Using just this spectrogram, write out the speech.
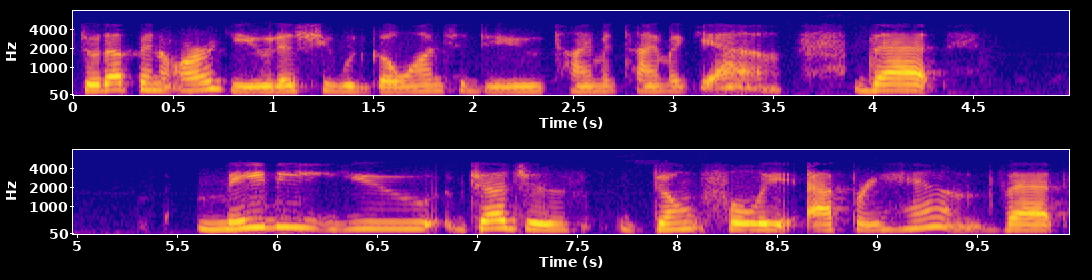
stood up and argued, as she would go on to do time and time again, that maybe you judges don't fully apprehend that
